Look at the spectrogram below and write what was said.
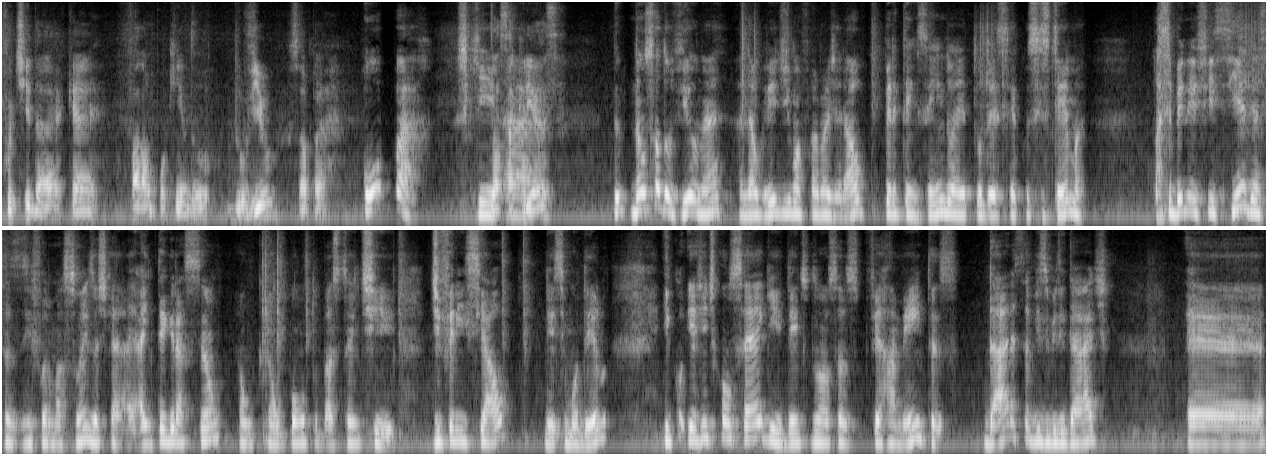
Futida, quer falar um pouquinho do, do View, só para... Opa! Acho que... Nossa a, criança. Não só do View, né? A NeoGrid, de uma forma geral, pertencendo a todo esse ecossistema, se beneficia dessas informações. Acho que a, a integração é um, é um ponto bastante diferencial nesse modelo. E, e, a gente consegue, dentro das nossas ferramentas, dar essa visibilidade, é,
